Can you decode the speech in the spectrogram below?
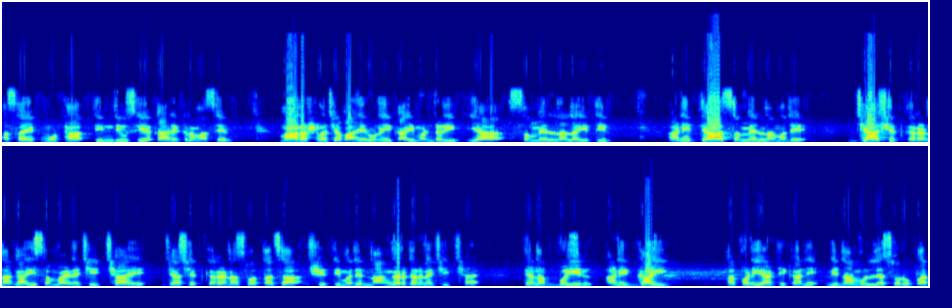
असा एक मोठा तीन दिवसीय कार्यक्रम असेल. महाराष्ट्राच्या बाहेरूनही काही मंडळी या संमेलनाला येतील. आणि त्या संमेलनामध्ये ज्या शेतकऱ्यांना गायी सांभाळण्याची इच्छा आहे ज्या शेतकऱ्यांना स्वतःचा शेतीमध्ये नांगर करण्याची इच्छा आहे त्यांना बैल आणि गायी आपण या ठिकाणी विनामूल्य स्वरूपात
